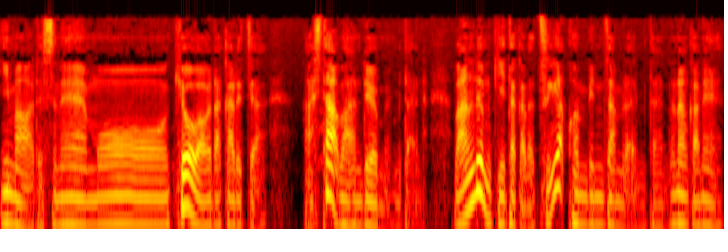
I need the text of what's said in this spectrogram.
今はですね、もう今日は小田カルチャー、明日はワンルームみたいな。ワンルーム聞いたから次はコンビニ侍みたいな。なんかね、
